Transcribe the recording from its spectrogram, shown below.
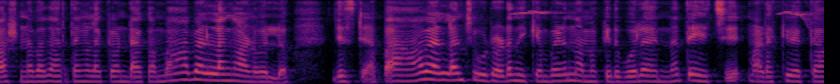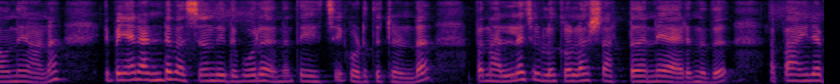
ഭക്ഷണ പദാർത്ഥങ്ങളൊക്കെ ഉണ്ടാക്കുമ്പോൾ ആ വെള്ളം കാണുമല്ലോ. ജസ്റ്റ് അപ്പോൾ ആ വെള്ളം ചൂടോടെ നിൽക്കുമ്പോഴും നമുക്കിതുപോലെ തന്നെ തേച്ച് മടക്കി വെക്കാവുന്നതാണ്. ഇപ്പോൾ ഞാൻ രണ്ട് വശവും ഇതുപോലെ തന്നെ തേച്ച് കൊടുത്തിട്ടുണ്ട്. അപ്പോൾ നല്ല ചുളുക്കുള്ള ഷർട്ട് തന്നെയായിരുന്നത് അപ്പോൾ അതിന്റെ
